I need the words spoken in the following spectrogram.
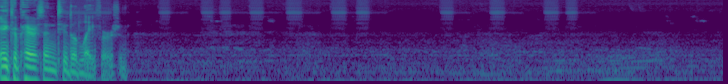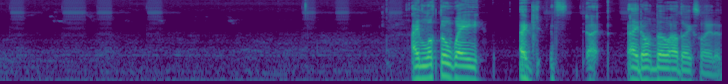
in comparison to the late version. I looked away. I, I, I don't know how to explain it.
